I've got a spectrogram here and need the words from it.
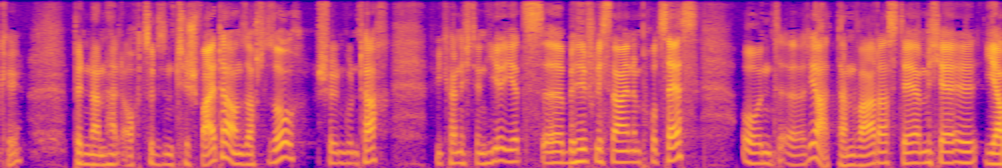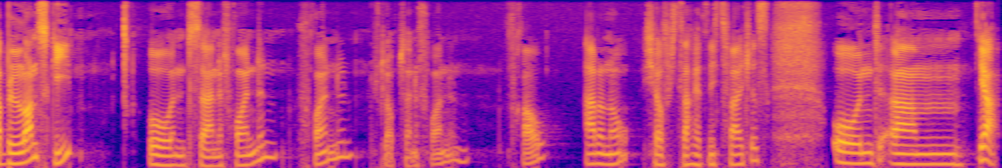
okay. Bin dann halt auch zu diesem Tisch weiter und sagte so, schönen guten Tag, wie kann ich denn hier jetzt äh, behilflich sein im Prozess? Und äh, ja, dann war das der Michael Jablonski und seine Freundin, Freundin, ich glaube seine Freundin, Frau, I don't know. Ich hoffe, ich sage jetzt nichts Falsches. Und ähm, ja,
